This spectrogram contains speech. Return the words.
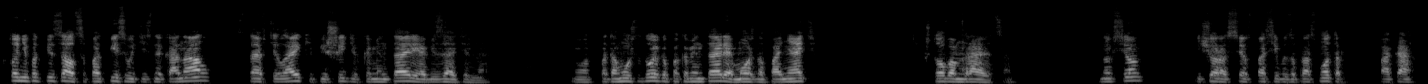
Кто не подписался, подписывайтесь на канал, ставьте лайки, пишите в комментарии обязательно. Вот. Потому что только по комментариям можно понять, что вам нравится. Ну все. Еще раз всем спасибо за просмотр. Пока.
